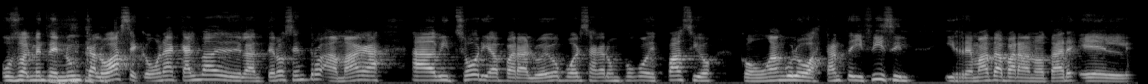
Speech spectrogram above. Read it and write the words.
usualmente nunca lo hace, con una calma de delantero centro, amaga a Victoria para luego poder sacar un poco de espacio con un ángulo bastante difícil y remata para anotar el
